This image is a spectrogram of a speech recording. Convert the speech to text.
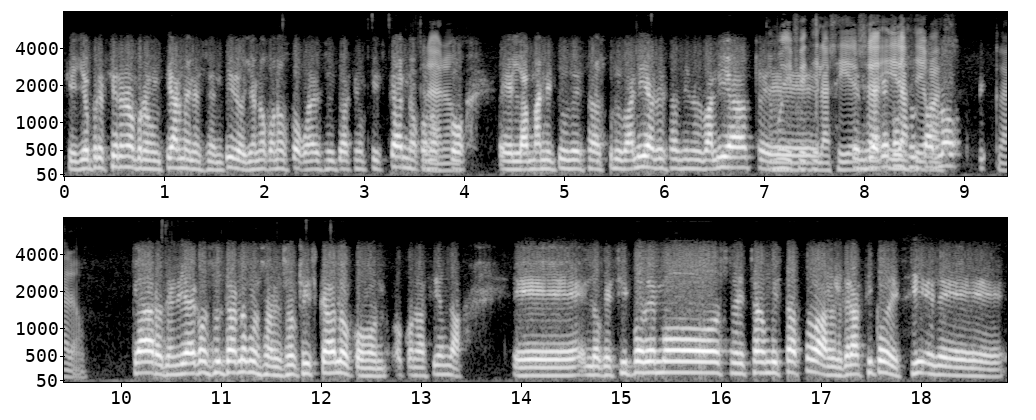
que yo prefiero no pronunciarme en ese sentido. Yo no conozco cuál es la situación fiscal, no conozco eh, la magnitud de esas plusvalías, de esas minusvalías. Es muy difícil así, es ir Claro. Claro, tendría que consultarlo con su asesor fiscal o con, o con Hacienda. Eh, lo que sí podemos echar un vistazo al gráfico de, de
